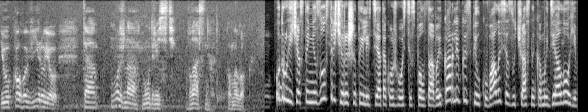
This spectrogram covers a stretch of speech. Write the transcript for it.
і у кого вірую, та можна мудрість власних помилок. У другій частині зустрічі решетилівці, а також гості з Полтави і Карлівки спілкувалися з учасниками діалогів.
